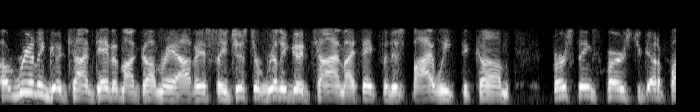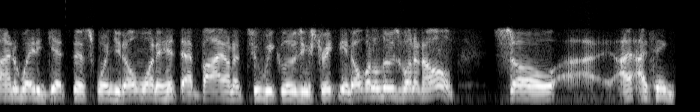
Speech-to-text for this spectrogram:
a really good time. David Montgomery, obviously, just a really good time, I think, for this bye week to come. First things first, you got to find a way to get this one. You don't want to hit that bye on a two week losing streak. You don't want to lose one at home. So uh, I, I think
